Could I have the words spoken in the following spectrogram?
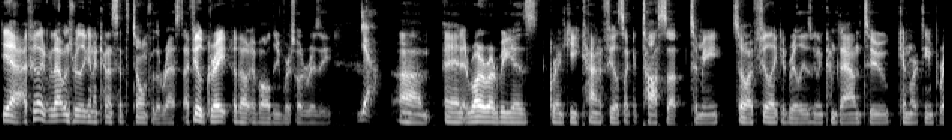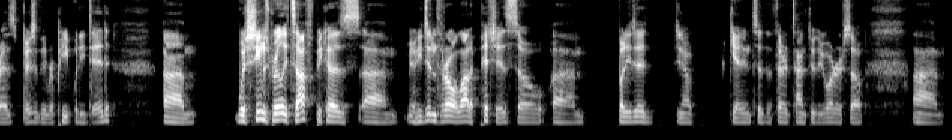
Yeah, I feel like that one's really going to kind of set the tone for the rest. I feel great about Eovaldi versus Odorizzi. Yeah. Um, and Eduardo Rodriguez, Greinke kind of feels like a toss up to me. So I feel like it really is going to come down to can Martin Perez basically repeat what he did, um, which seems really tough because um, you know he didn't throw a lot of pitches. So, um, but he did, you know, get into the third time through the order. So um,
